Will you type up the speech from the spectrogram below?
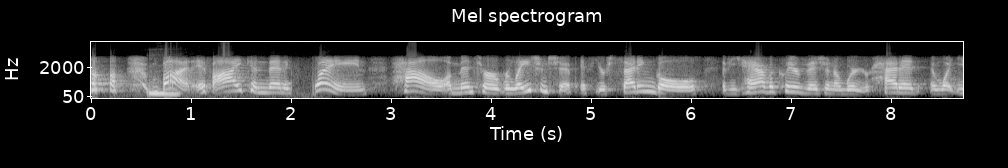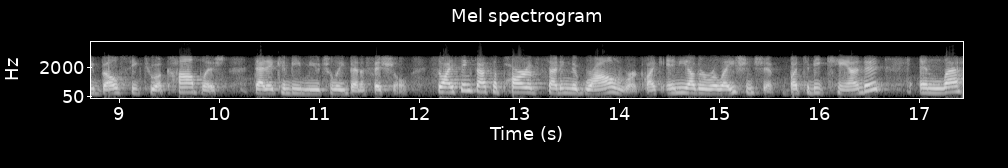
mm-hmm. But if I can then explain how a mentor relationship, if you're setting goals, if you have a clear vision of where you're headed and what you both seek to accomplish, that it can be mutually beneficial. So I think that's a part of setting the groundwork, like any other relationship. But to be candid, unless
